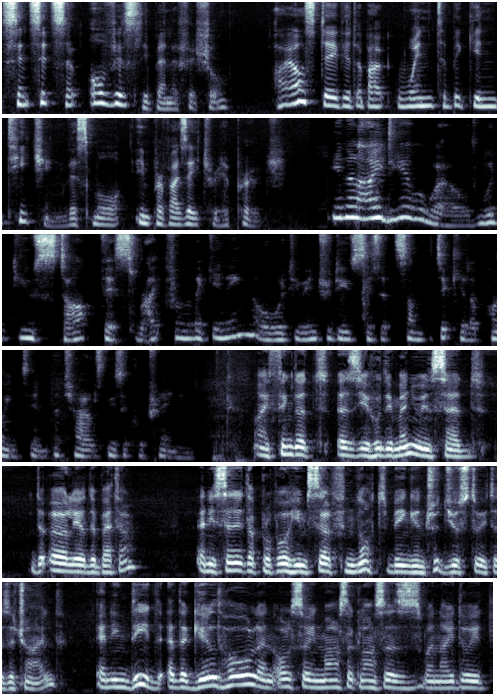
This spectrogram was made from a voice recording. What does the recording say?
Since it's so obviously beneficial, I asked David about when to begin teaching this more improvisatory approach. In an ideal world, would you start this right from the beginning, or would you introduce it at some particular point in a child's musical training? I think that, as Yehudi Menuhin said, the earlier the better. And he said it apropos himself not being introduced to it as a child. And indeed, at the Guildhall and also in master classes when I do it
